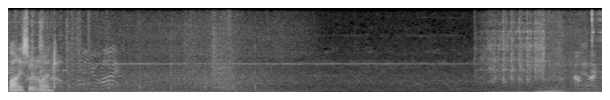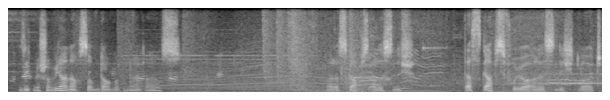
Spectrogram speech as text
War nicht so gemeint. Sieht mir schon wieder nach so einem Download-Inhalt aus. Weil das gab's alles nicht. Das gab's früher alles nicht, Leute.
